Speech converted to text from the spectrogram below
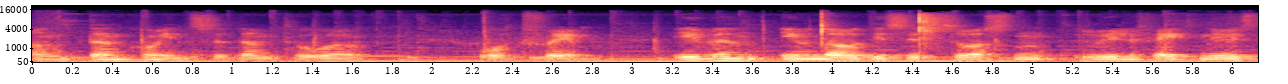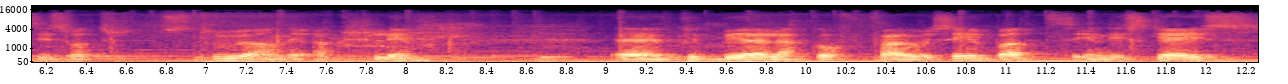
and then convinced them to vote for him. Even even though this is, wasn't really fake news, this was true, and actually uh, could be a lack of privacy, but in this case,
